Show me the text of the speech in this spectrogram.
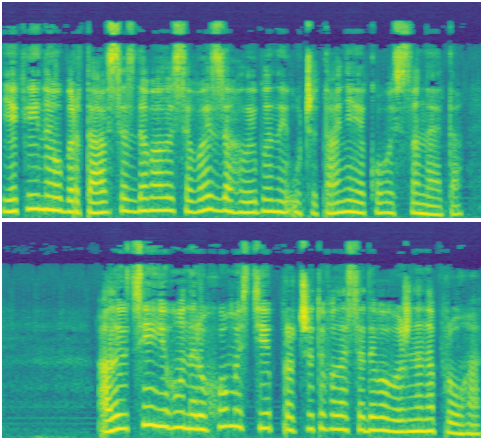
який не обертався, здавалося, весь заглиблений у читання якогось сонета. Але в цій його нерухомості прочитувалася дивовижна напруга,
